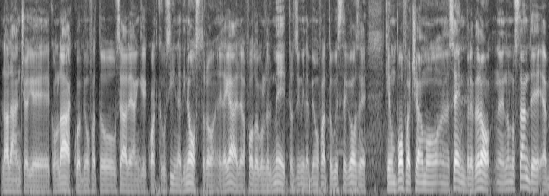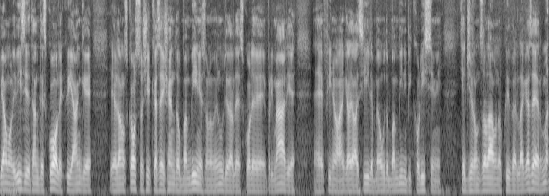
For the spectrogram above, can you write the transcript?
la lancia che, con l'acqua, abbiamo fatto usare anche qualcosina di nostro, eh, ragazzi, la foto con l'elmetto, quindi abbiamo fatto queste cose che un po' facciamo eh, sempre, però nonostante abbiamo le visite di tante scuole, qui anche l'anno scorso circa 600 bambini sono venuti dalle scuole primarie eh, fino anche all'asilo, abbiamo avuto bambini piccolissimi che gironzolavano qui per la caserma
